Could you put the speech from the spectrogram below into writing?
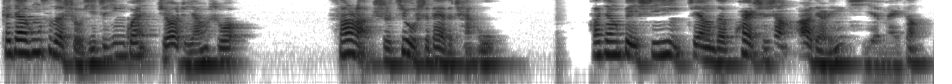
这家公司的首席执行官 George Yang 说：“Sara 是旧时代的产物，它将被 Shein 这样的快时尚2.0企业埋葬。”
